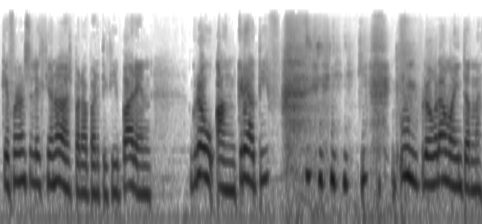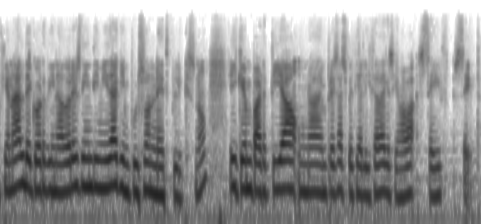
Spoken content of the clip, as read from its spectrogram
que fueron seleccionadas para participar en Grow and Creative, un programa internacional de coordinadores de intimidad que impulsó Netflix, ¿no? Y que impartía una empresa especializada que se llamaba Safe Set.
